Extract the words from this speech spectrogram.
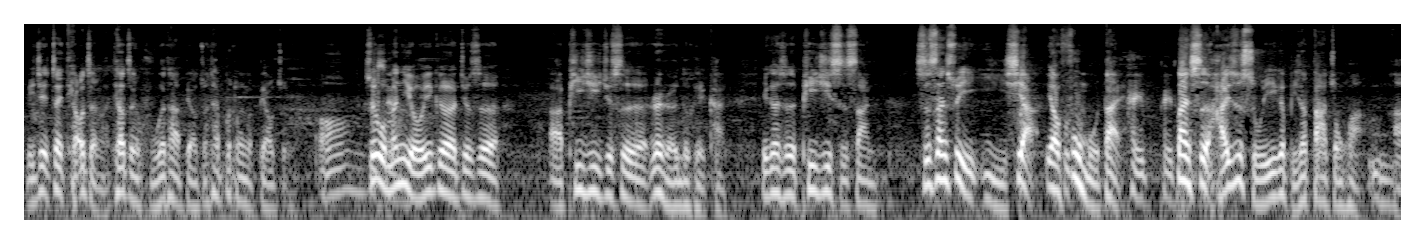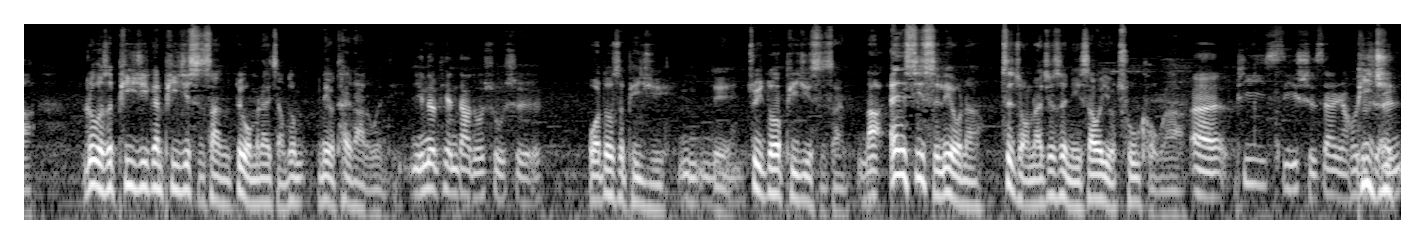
你就在调整啊，调整符合他的标准，他有不同的标准。哦，所以我们有一个就是啊、PG 就是任何人都可以看，一个是 PG 十三，十三岁以下要父母带，但是还是属于一个比较大众化、啊。如果是 PG 跟 PG 十三，对我们来讲都没有太大的问题。您的片大多数是我都是 PG，嗯嗯对，最多 PG 十三。那 NC 十六呢？这种呢，就是你稍微有出口啦呃 PC 十三，然后 PG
